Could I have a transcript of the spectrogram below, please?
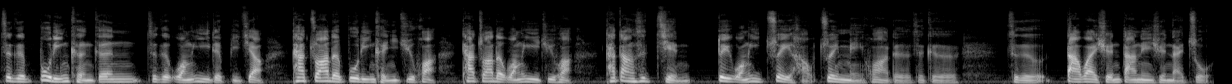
这个布林肯跟这个王毅的比较，他抓的布林肯一句话，他抓的王毅一句话，他当然是捡。对王毅最好、最美化的这个这个大外宣、大内宣来做，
